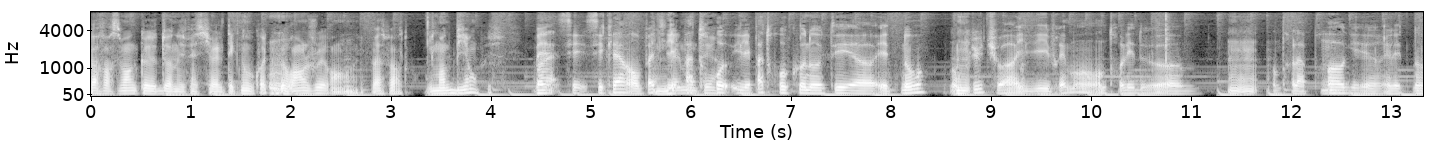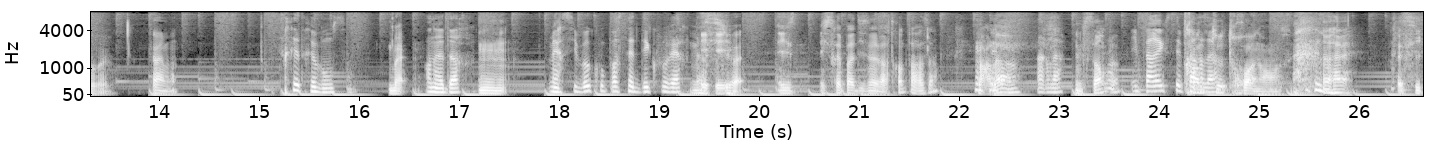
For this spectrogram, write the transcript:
pas forcément que dans des festivals techno ou quoi. Tu peux vraiment le jouer, vraiment, il passe partout. Il monte bien en plus. Mais Ouais. c'est c'est clair, en fait, il est, pas trop, il est pas trop connoté euh, ethno non Mm. plus, tu vois. Il est vraiment entre les deux, euh, Mhm. entre la prog et, euh, et l'ethno. ouais. Carrément. Très, très bon son. Ouais. On adore. Merci beaucoup pour cette découverte Merci. Et- ouais. Et il, il serait pas 19h30 par hasard? Par là, hein? par là. Il me semble. Il paraît que c'est par là. 33, non. ouais. Facile.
